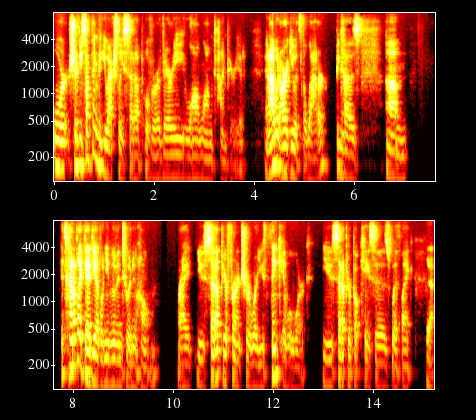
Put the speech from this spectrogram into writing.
or should it be something that you actually set up over a very long, long time period? And I would argue it's the latter because um, it's kind of like the idea of when you move into a new home, right? You set up your furniture where you think it will work. you set up your bookcases with like yeah.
